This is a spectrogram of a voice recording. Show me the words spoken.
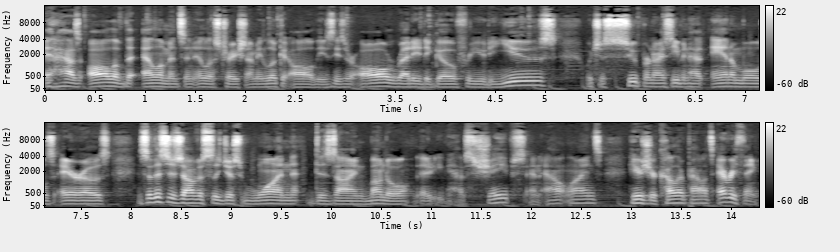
It has all of the elements in illustration. I mean, look at all these. These are all ready to go for you to use, which is super nice. Even has animals, arrows. And so this is obviously just one design bundle. It even has shapes and outlines. Here's your color palettes, everything.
